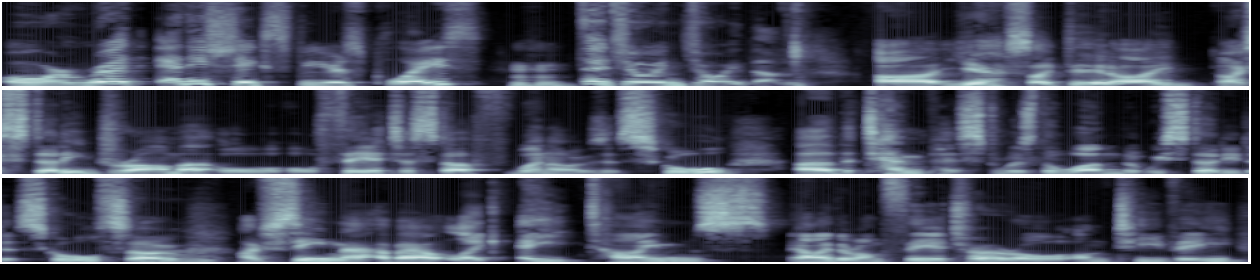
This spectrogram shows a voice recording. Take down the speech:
or read any Shakespeare's plays? Mhm. Did you enjoy them? Uh, yes, I did. I, I studied drama or, or theatre stuff when I was at school. Uh, the Tempest was the one that we studied at school. So Mhm. I've seen that about like eight times, either on theatre or on TV.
